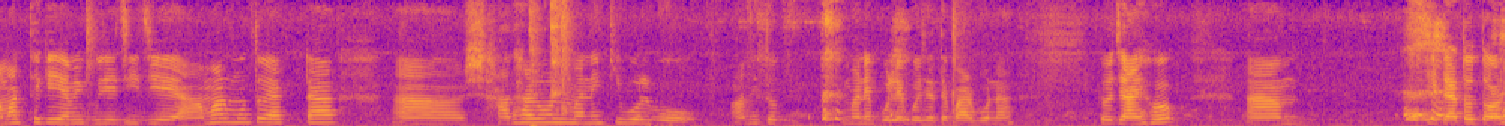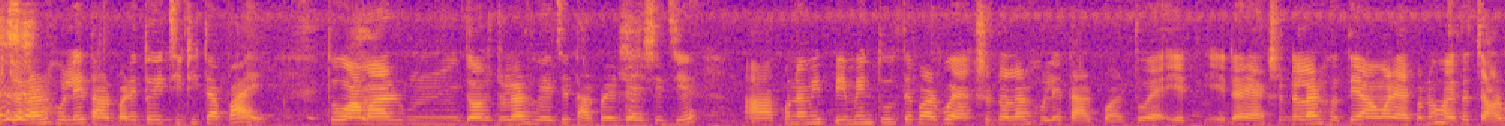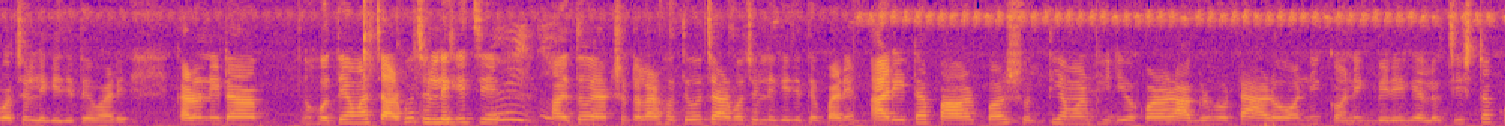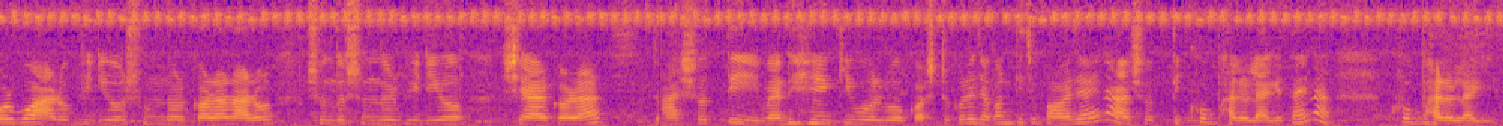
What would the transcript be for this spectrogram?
আমার থেকেই আমি বুঝেছি যে, আমার মতো একটা সাধারণ মানে কি বলব? আমি তো মানে বলে বোঝাতে পারব না। তো যাই হোক এটা তো দশ ডলার হলে তারপরে তো এই চিঠিটা পায়। তো আমার দশ ডলার হয়েছে, তারপরে এটা এসেছে। এখন আমি পেমেন্ট তুলতে পারব একশো ডলার হলে তারপর। তো এটা একশো ডলার হতে আমার এখনও হয়তো চার বছর লেগে যেতে পারে। কারণ এটা হতে আমার চার বছর লেগেছে। হয়তো একশো ডলার হতেও চার বছর লেগে যেতে পারে। আর এটা পাওয়ার পর সত্যি আমার ভিডিও করার আগ্রহটা আরও অনেক অনেক বেড়ে গেল। চেষ্টা করব আরও ভিডিও সুন্দর করার আরও সুন্দর সুন্দর ভিডিও শেয়ার করার। আর সত্যি মানে কি বলব, কষ্ট করে যখন কিছু পাওয়া যায় না, সত্যি খুব ভালো লাগে, তাই না? খুব ভালো লাগে।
